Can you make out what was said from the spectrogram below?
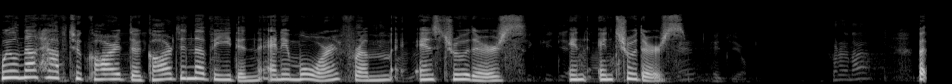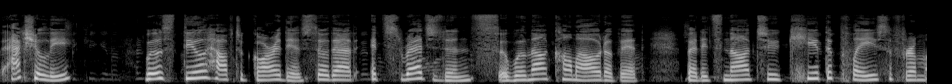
we'll not have to guard the Garden of Eden anymore from intruders. In, intruders. But actually, we'll still have to guard it so that its residents will not come out of it, but it's not to keep the place from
